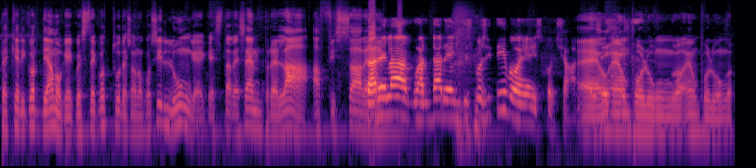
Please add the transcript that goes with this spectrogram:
Perché ricordiamo che queste cotture sono così lunghe che stare sempre là a fissare stare là a guardare il dispositivo è scocciante è, sì. è un po' lungo, è un po' lungo.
